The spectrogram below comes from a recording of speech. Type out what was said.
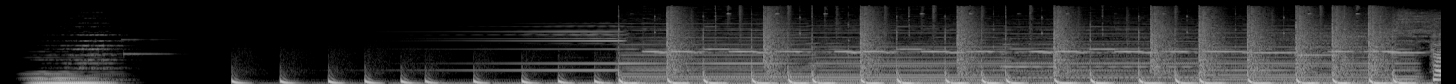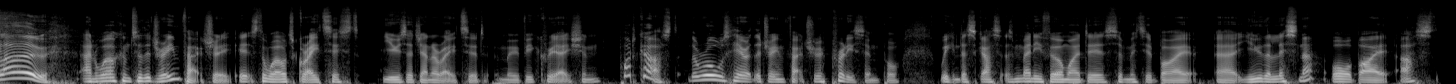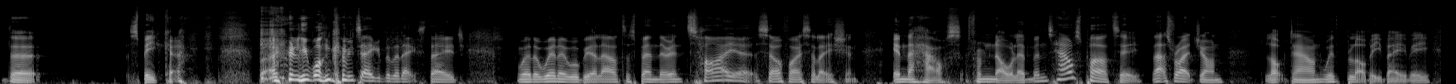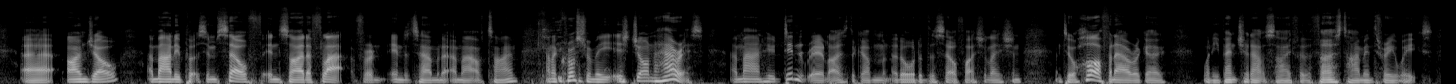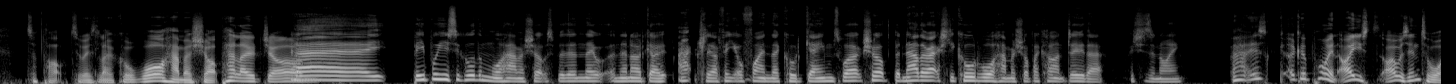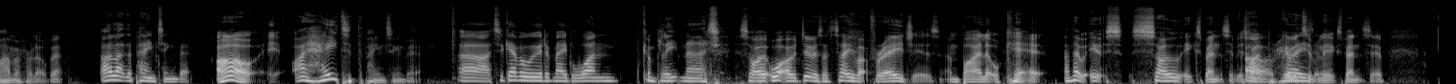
Hello, and welcome to the Dream Factory. It's the world's greatest user generated movie creation podcast. The rules here at the Dream Factory are pretty simple. We can discuss as many film ideas submitted by uh, you, the listener, or by us, the speaker, but only one can be taken to the next stage. Where the winner will be allowed to spend their entire self isolation in the house from Noel Edmonds' house party. That's right, John lockdown with Blobby Baby. Uh, I'm Joel, a man who puts himself inside a flat for an indeterminate amount of time. And across from me is John Harris, a man who didn't realise the government had ordered the self isolation until half an hour ago when he ventured outside for the first time in three weeks to pop to his local Warhammer shop. Hello, John. Hey. People used to call them Warhammer shops, but then they and then I'd go. Actually, I think you'll find they're called Games Workshop, but now they're actually called Warhammer Shop. I can't do that, which is annoying. That is a good point. I used I was into Warhammer for a little bit. I like the painting bit. Oh, I hated the painting bit. Ah, together we would have made one complete nerd. So I, what I would do is I'd save up for ages and buy a little kit. I know it's so expensive. It's Oh, like prohibitively crazy. expensive.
